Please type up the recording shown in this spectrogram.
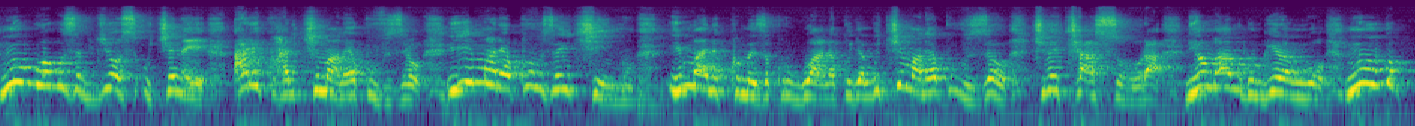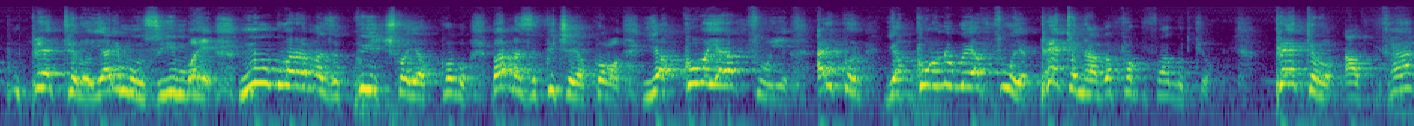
nubwo wabuze byose ukeneye ariko hari icyo imana yakuvuzeho. Iyo imana yakuvuzeho ikintu imana ikomeza kurwana kugira ngo icyo imana yakuvuzeho kibe cyasohora. Niyo mpamvu nkubwira ngo nubwo petero yari mu nzu y'imbohe nubwo bari bamaze kwicwa yakobo bamaze kwica yakobo yakobo yarapfuye ariko yakobo nubwo yapfuye petero ntabwo apfa gupfa gutyo. Petero apfa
